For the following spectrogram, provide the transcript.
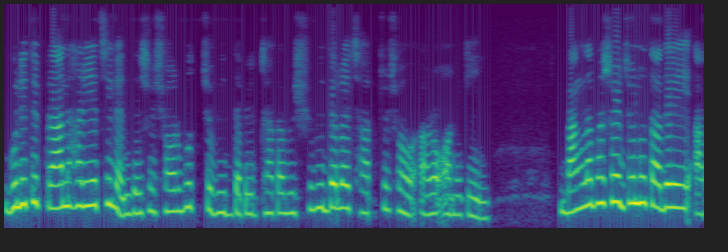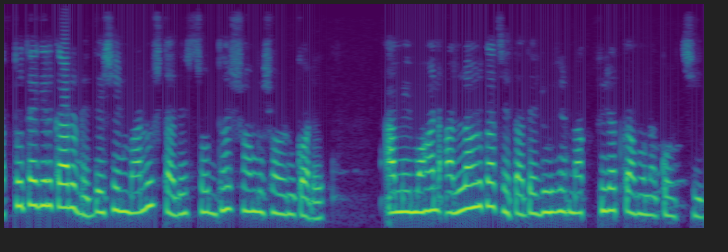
গুলিতে প্রাণ হারিয়েছিলেন দেশের সর্বোচ্চ বিদ্যাপীঠ, ঢাকা বিশ্ববিদ্যালয়ের ছাত্রসহ আরও অনেকেই। বাংলা ভাষার জন্য তাদের এই আত্মত্যাগের কারণে দেশের মানুষ তাদের শ্রদ্ধার সঙ্গে স্মরণ করে। আমি মহান আল্লাহর কাছে তাদের রুহের মাগফিরাত কামনা করছি।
